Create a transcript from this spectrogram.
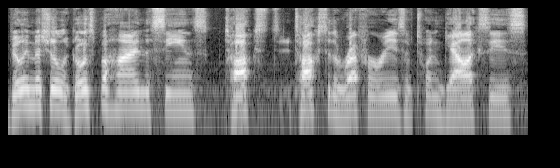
Billy Mitchell goes behind the scenes, talks talks to the referees of Twin Galaxies,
